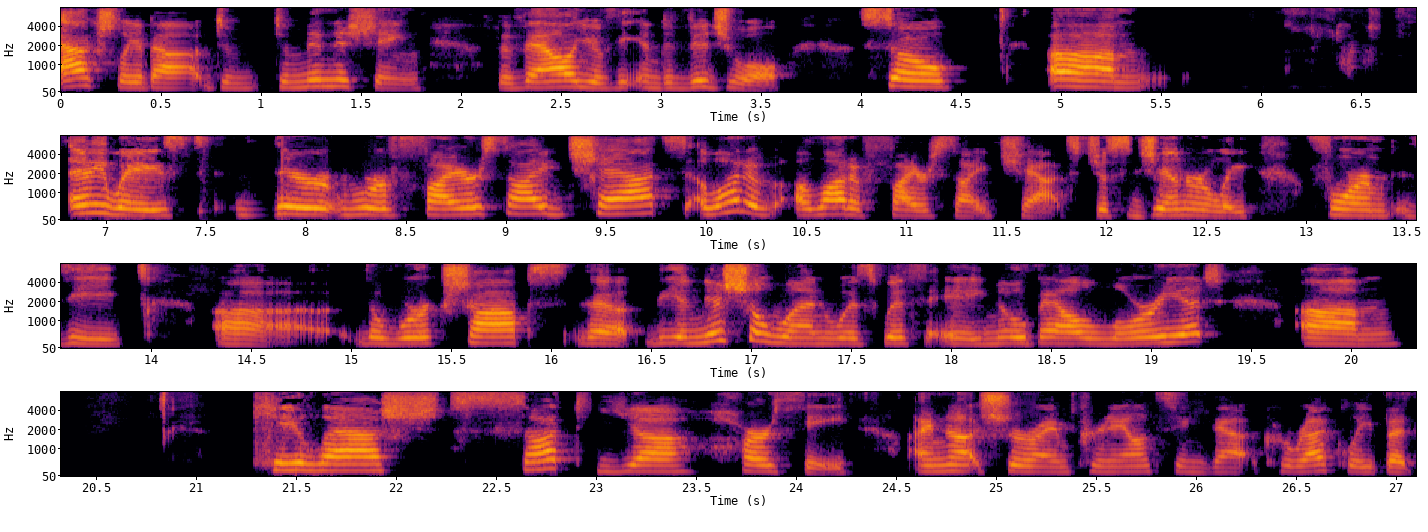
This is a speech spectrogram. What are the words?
actually about d- diminishing the value of the individual so um, anyways there were fireside chats a lot of a lot of fireside chats just generally formed the uh, the workshops. The, the initial one was with a Nobel laureate, um, Kailash Satyarthi. I'm not sure I'm pronouncing that correctly, but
